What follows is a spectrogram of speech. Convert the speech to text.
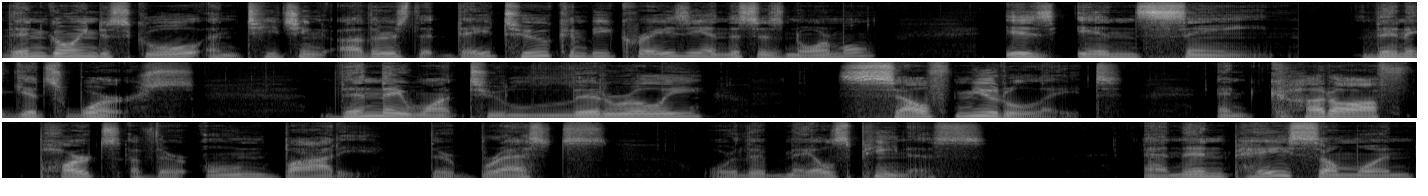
Then going to school and teaching others that they too can be crazy and this is normal is insane. Then it gets worse. Then they want to literally self mutilate and cut off parts of their own body, their breasts or the male's penis, and then pay someone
